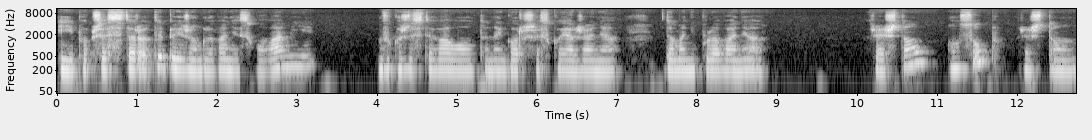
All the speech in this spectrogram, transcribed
I poprzez stereotypy i żonglowanie słowami wykorzystywało te najgorsze skojarzenia do manipulowania resztą osób, resztą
